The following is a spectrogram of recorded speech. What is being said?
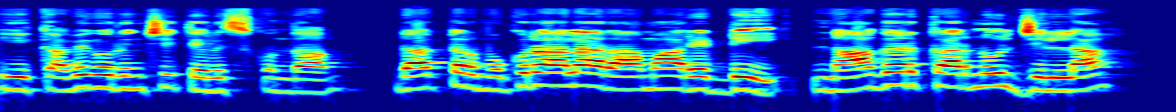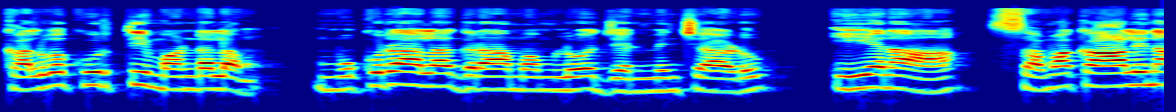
ఈ కవి గురించి తెలుసుకుందాం. డాక్టర్ ముకురాల రామారెడ్డి నాగర్ కర్నూల్ జిల్లా కల్వకుర్తి మండలం ముకురాల గ్రామంలో జన్మించాడు. ఈయన సమకాలీన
